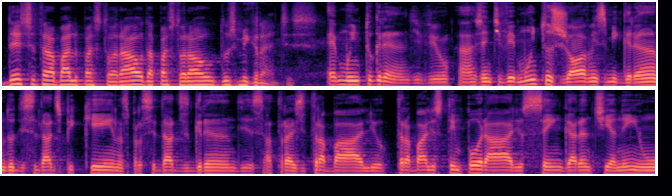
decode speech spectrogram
deste trabalho pastoral, da pastoral dos migrantes? É muito grande, viu? A gente vê muitos jovens migrando de cidades pequenas para cidades grandes, atrás de trabalho, trabalhos temporários sem garantia nenhuma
